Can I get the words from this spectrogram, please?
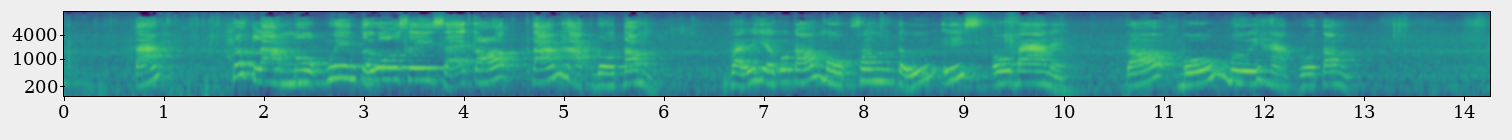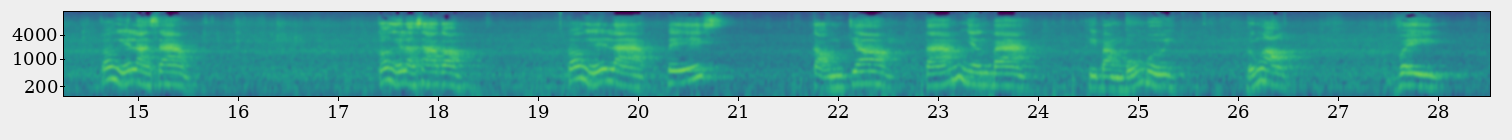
8 tức là một nguyên tử oxy sẽ có 8 hạt proton vậy bây giờ cô có một phân tử XO3 này có 40 hạt proton có nghĩa là sao? Có nghĩa là sao con? Có nghĩa là px cộng cho 8 nhân 3 thì bằng 40 đúng không? Vì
